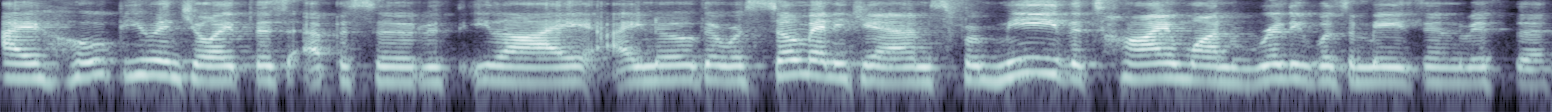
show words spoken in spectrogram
I hope you enjoyed this episode with Eli. I know there were so many gems. For me, the time one really was amazing with the,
